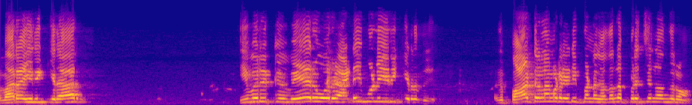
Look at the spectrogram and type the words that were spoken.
வர இருக்கிறார். இவருக்கு வேறு ஒரு அடைமொழி இருக்கிறது. அது பாட்டெல்லாம் கூட ரெடி பண்ணுங்க அதெல்லாம் பிரச்சனை வந்துடும்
